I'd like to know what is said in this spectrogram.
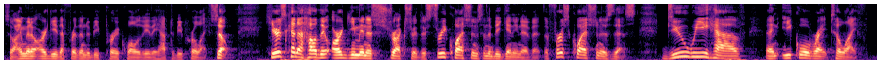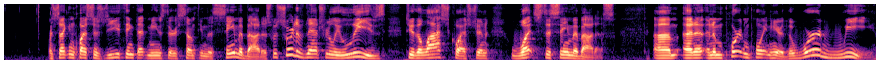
So I'm going to argue that for them to be pro equality, they have to be pro life. So here's kind of how the argument is structured. There's three questions in the beginning of it. The first question is this Do we have an equal right to life? The second question is Do you think that means there's something the same about us? Which sort of naturally leads to the last question What's the same about us? Um, an, an important point here the word we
